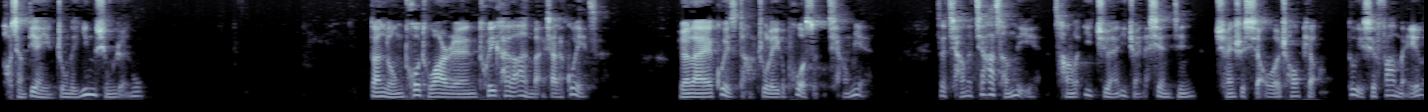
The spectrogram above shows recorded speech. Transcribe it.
好像电影中的英雄人物。丹龙、托图二人推开了案板下的柜子，原来柜子挡住了一个破损的墙面，在墙的夹层里。藏了一卷一卷的现金，全是小额钞票，都有些发霉了。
